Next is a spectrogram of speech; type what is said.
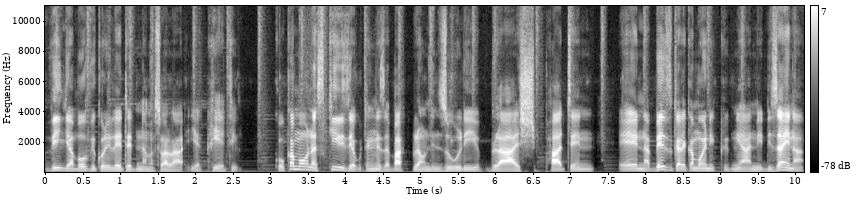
vingi ambavyo viko related na masuala ya creative. Kwa kama una skills ya kutengeneza background nzuri, brush, pattern, eh, na basically kama wewe ni, ni, designer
